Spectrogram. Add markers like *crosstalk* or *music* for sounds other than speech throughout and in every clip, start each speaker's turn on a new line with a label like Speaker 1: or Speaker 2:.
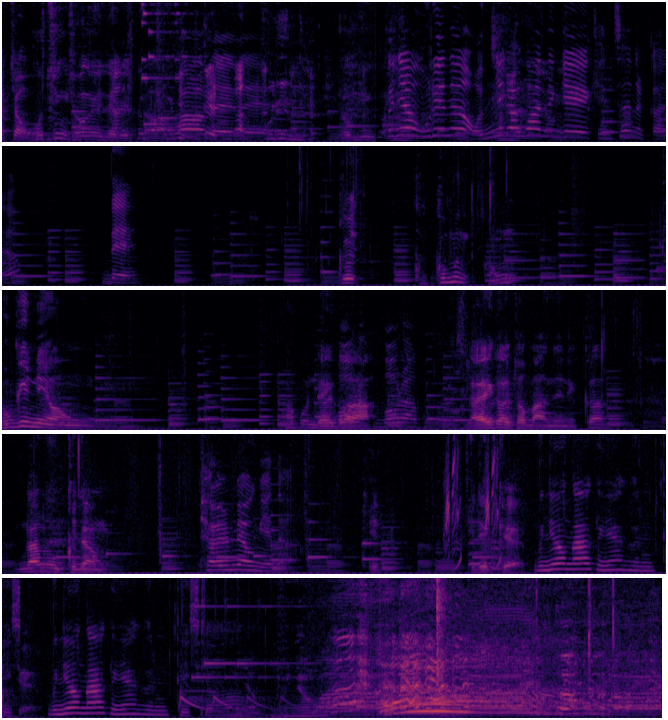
Speaker 1: 아참 호칭 정해야 되겠다.
Speaker 2: 아, 네네.
Speaker 1: 여기
Speaker 2: 그냥 우리는 언니라고 하는 게 괜찮을까요? 네.
Speaker 1: 그, 그 그러면 강, 조gin이 형 하고 내가
Speaker 2: 뭐, 뭐라고 부르시
Speaker 1: 나이가 더 많으니까 나는 그냥
Speaker 2: 별명이나.
Speaker 1: 이렇게
Speaker 3: 문영아 그냥 그러면 되죠. 문영아 그냥 그러면 되죠. 문영아. *laughs*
